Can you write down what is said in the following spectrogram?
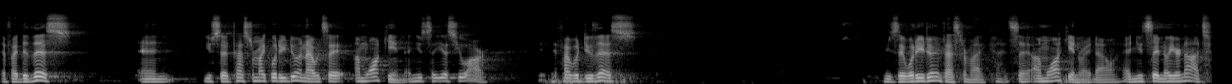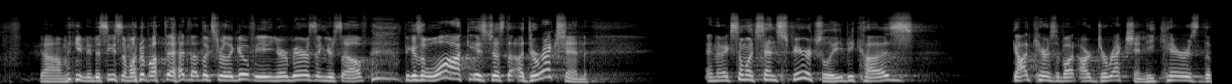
if I did this and you said, Pastor Mike, what are you doing? I would say, I'm walking. And you'd say, Yes, you are. If I would do this, you'd say, What are you doing, Pastor Mike? I'd say, I'm walking right now. And you'd say, No, you're not. Um, you need to see someone about that. That looks really goofy and you're embarrassing yourself because a walk is just a direction. And that makes so much sense spiritually because God cares about our direction. He cares the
